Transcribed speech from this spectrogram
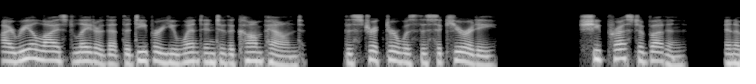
I realized later that the deeper you went into the compound, the stricter was the security. She pressed a button, and a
